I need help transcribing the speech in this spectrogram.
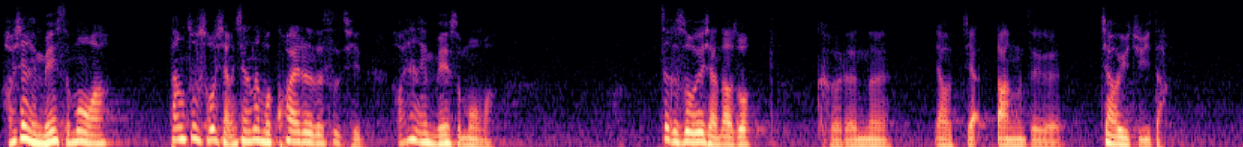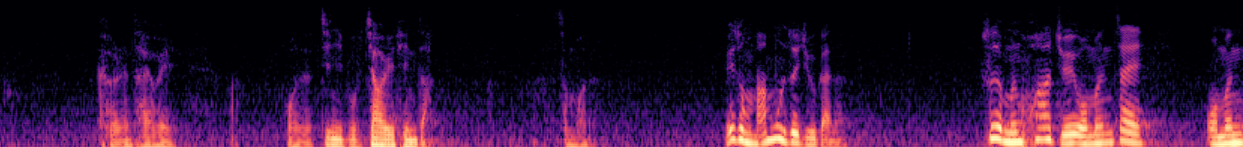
好像也没什么啊。当初所想象那么快乐的事情，好像也没什么嘛。这个时候我就想到说，可能呢要加当这个教育局长，可能才会，或者进一步教育厅长，什么的，有一种盲目追求感呢、所以我们发觉我们在我们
